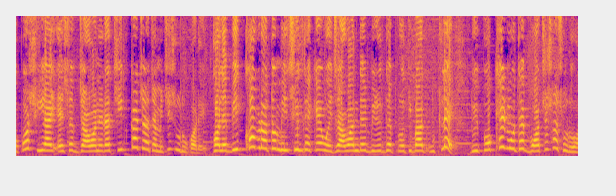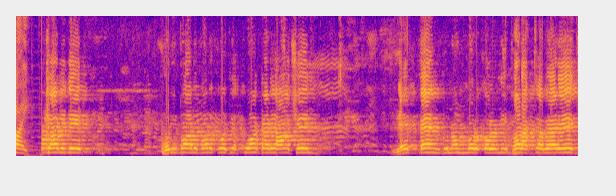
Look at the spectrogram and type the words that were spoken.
ওপর সিআইএসএফ জওয়ানেরা চিৎকার চেঁচামেচি শুরু করে। ফলে বিক্ষোভরত মিছিল থেকে ওই জওয়ানদের বিরুদ্ধে প্রতিবাদ উঠলে দুই পক্ষের মধ্যে বচসা শুরু হয়। কর্মচারীদের পরিবারবর্গ যে কোয়ার্টারে আছেন ব্যাংক দু নম্বর কলোনি ফারাক্কা ব্যারেজ।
